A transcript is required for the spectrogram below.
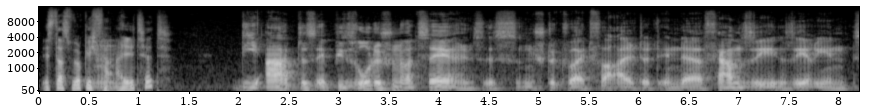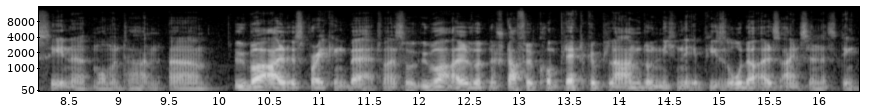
Ist das wirklich mhm. veraltet? Die Art des episodischen Erzählens ist ein Stück weit veraltet in der Fernsehserien-Szene momentan. Äh, überall ist Breaking Bad, weißt du, überall wird eine Staffel komplett geplant und nicht eine Episode als einzelnes Ding.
